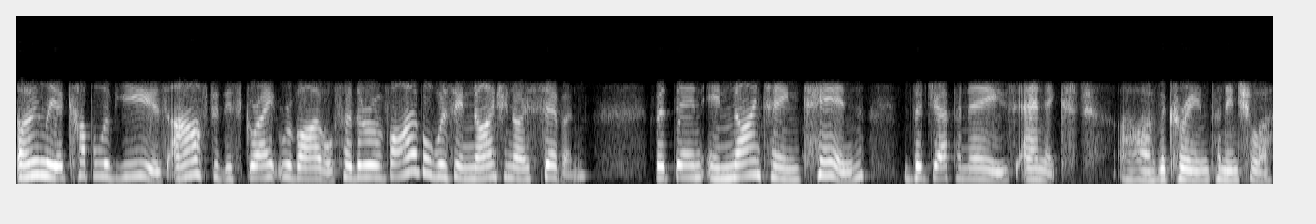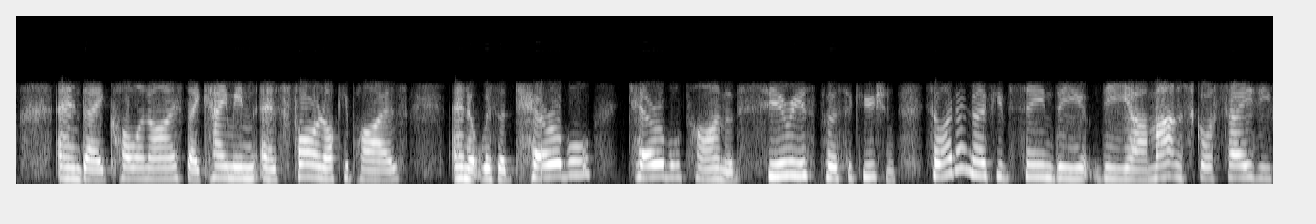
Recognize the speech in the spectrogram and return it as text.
only a couple of years after this great revival. So the revival was in 1907, but then in 1910, the Japanese annexed uh, the Korean Peninsula and they colonized. They came in as foreign occupiers, and it was a terrible, terrible time of serious persecution. So I don't know if you've seen the the uh, Martin Scorsese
